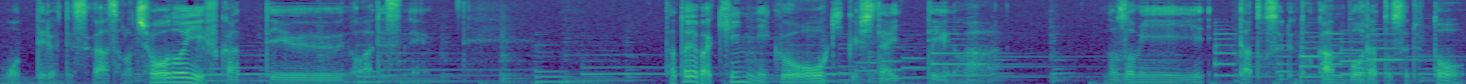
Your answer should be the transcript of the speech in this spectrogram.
思ってるんですがそのちょうどいい負荷っていうのはですね例えば筋肉を大きくしたいっていうのが望みだとすると願望だとすると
